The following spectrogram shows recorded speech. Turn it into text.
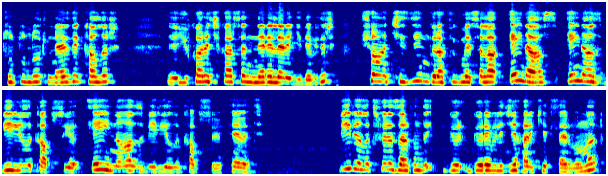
tutulur, nerede kalır, e, yukarı çıkarsa nerelere gidebilir? Şu an çizdiğim grafik mesela en az en az bir yılı kapsıyor. En az bir yılı kapsıyor. Evet. Bir yıllık süre zarfında gö görebileceği hareketler bunlar.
